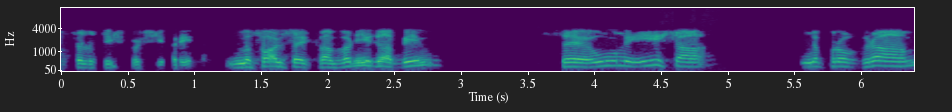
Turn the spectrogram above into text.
absolutisht për Shqipërinë. Më fal se kam bërë një gabim se unë isha në program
